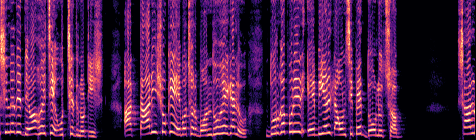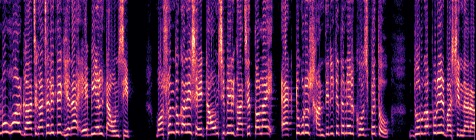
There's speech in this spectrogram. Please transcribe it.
বাসিন্দাদের দেওয়া হয়েছে উচ্ছেদ নোটিশ। আর তারই শোকে এবছর বন্ধ হয়ে গেল দুর্গাপুরের এবিএল টাউনশিপের দোল উৎসব। শালমহুয়ার গাছগাছালিতে ঘেরা এবিএল টাউনশিপ। বসন্তকালে সেই টাউনশিপের গাছের তলায় এক টুকরো শান্তিনিকেতনের খোঁজ পেত দুর্গাপুরের বাসিন্দারা।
